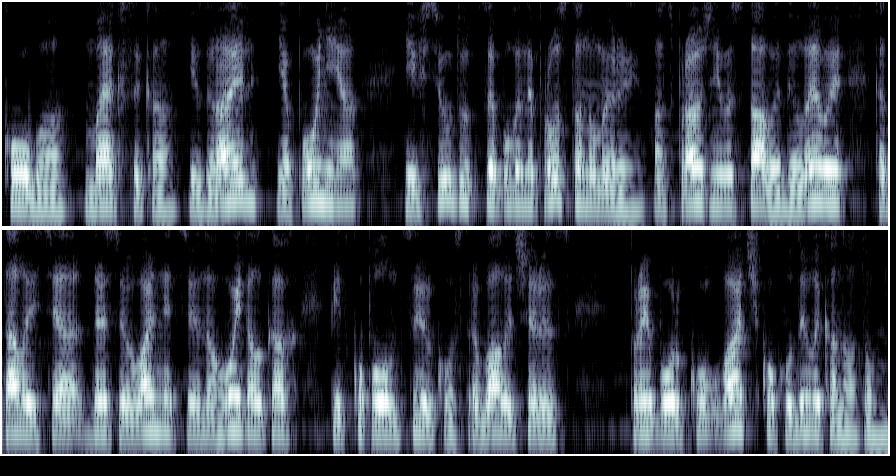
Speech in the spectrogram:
Куба, Мексика, Ізраїль, Японія. І всюду це були не просто номери, а справжні вистави, де леви каталися з дресирувальницею на гойдалках під куполом цирку, стрибали через приборкувачку, ходили канатом.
